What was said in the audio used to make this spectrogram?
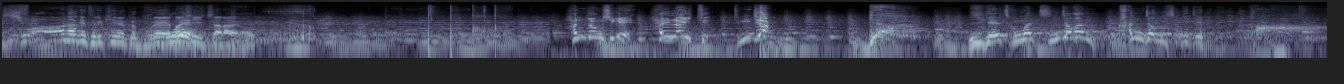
시원하게 들이키는 그 물의 물에. 맛이 있잖아요. 한정식의 하이라이트 등장. 이게 정말 진정한 한정식이지. 아.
